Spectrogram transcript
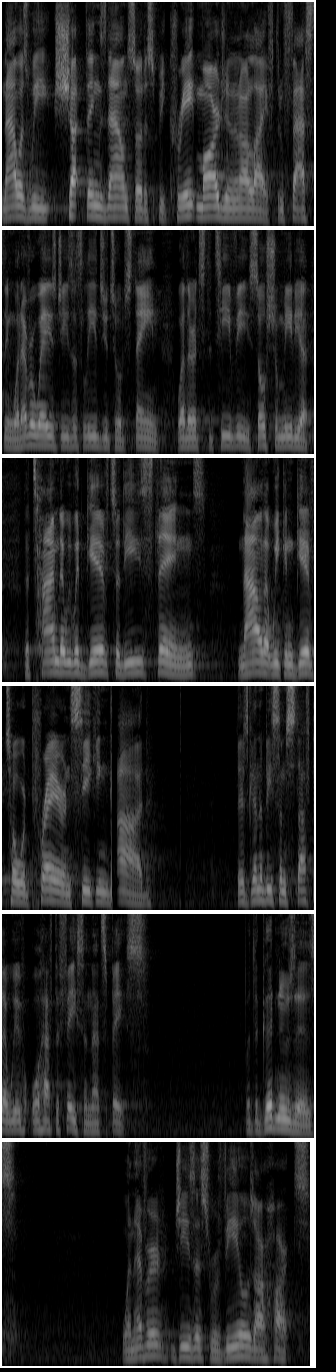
Now, as we shut things down, so to speak, create margin in our life through fasting, whatever ways Jesus leads you to abstain, whether it's the TV, social media, the time that we would give to these things, now that we can give toward prayer and seeking God, there's going to be some stuff that we will have to face in that space. But the good news is, whenever Jesus reveals our hearts,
